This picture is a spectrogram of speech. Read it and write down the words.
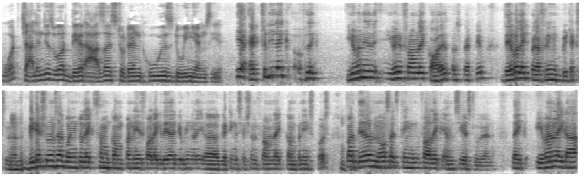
what challenges were there as a student who is doing MCA? Yeah, actually, like uh, like even in even from like college perspective, they were like preferring BTech students. BTech students are going to like some companies for like they are giving like uh, getting sessions from like company experts, but there are no such thing for like MCA student. Like even like our,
